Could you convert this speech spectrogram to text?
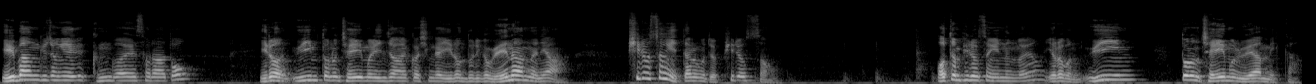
일반 규정에 근거해서라도 이런 위임 또는 재임을 인정할 것인가 이런 논의가 왜 나왔느냐? 필요성이 있다는 거죠. 필요성. 어떤 필요성이 있는 거예요? 여러분 위임 또는 재임을 왜 합니까?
